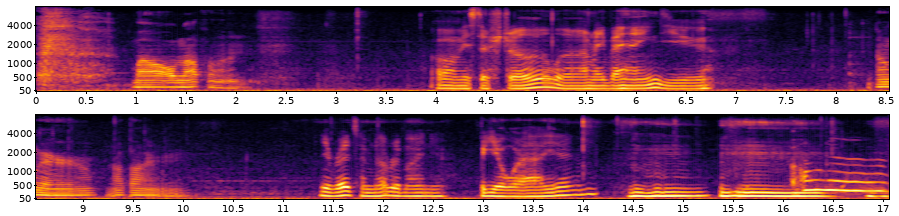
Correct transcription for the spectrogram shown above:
Wow, not fun. oh, Mr. Stroll, uh, I'm right behind you. Okay, not fun. You're right, I'm not right behind you. But you know where I am? oh, no.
